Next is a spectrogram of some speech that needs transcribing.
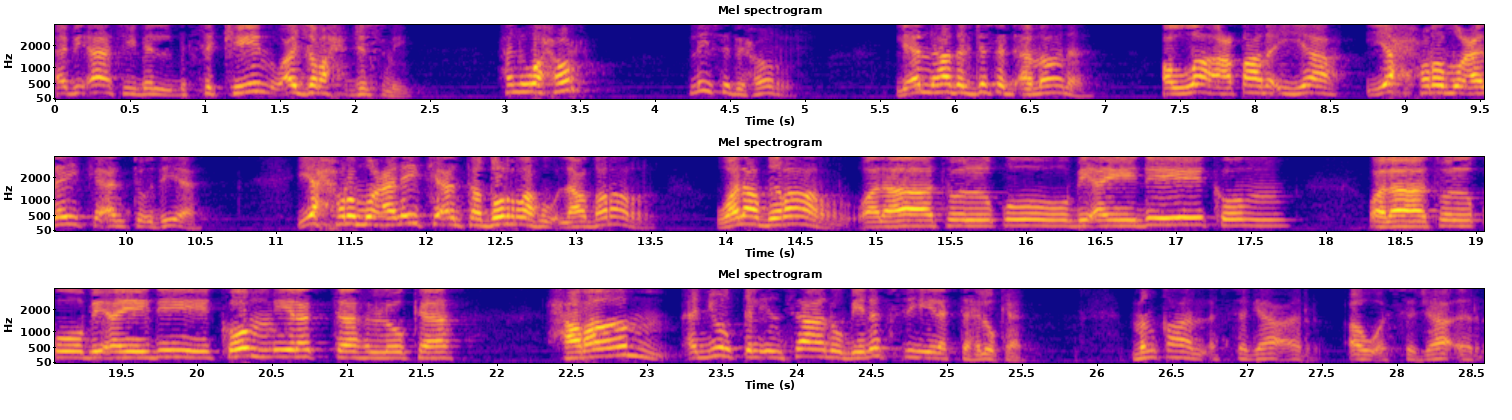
أبي آتي بالسكين وأجرح جسمي. هل هو حر؟ ليس بحر. لأن هذا الجسد أمانة. الله أعطانا إياه. يحرم عليك أن تؤذيه. يحرم عليك أن تضره. لا ضرر ولا ضرار. ولا تلقوا بأيديكم ولا تلقوا بأيديكم إلى التهلكة. حرام أن يلقي الإنسان بنفسه إلى التهلكة. من قال السجائر أو السجائر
